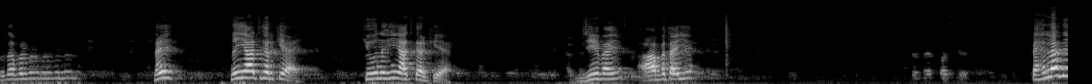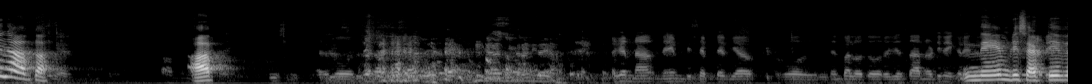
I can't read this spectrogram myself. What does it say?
बता बोल बोल बोल बोल। नहीं नहीं याद करके आए। क्यों नहीं याद करके आए? जी भाई, आप बताइए। पहला दिन है आपका। आप अगर नाम नेम डिसेप्टिव या वो रिजेंबल हो तो रजिस्ट्रार नोटिफाई करेगा। नेम डिसेप्टिव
